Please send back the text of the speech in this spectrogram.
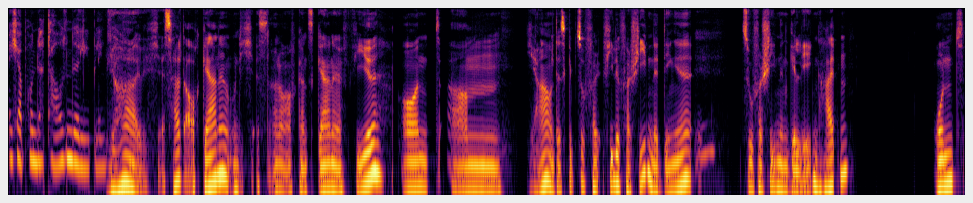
Ich habe hunderttausende Lieblings. ja, ich esse halt auch gerne und ich esse halt auch ganz gerne viel und ähm, ja, und es gibt so viele verschiedene Dinge zu verschiedenen Gelegenheiten und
